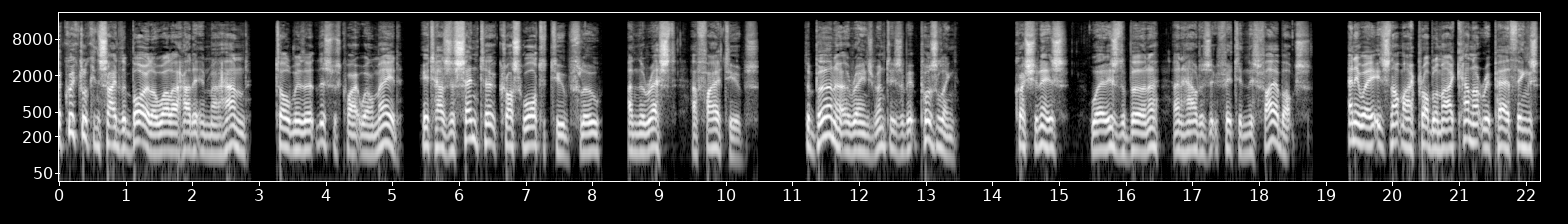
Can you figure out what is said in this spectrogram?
A quick look inside the boiler while I had it in my hand told me that this was quite well made. It has a centre cross water tube flue and the rest are fire tubes. The burner arrangement is a bit puzzling Question is, where is the burner and how does it fit in this firebox? Anyway, it's not my problem. I cannot repair things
